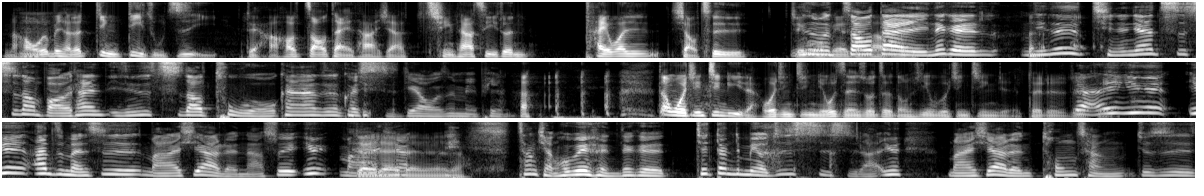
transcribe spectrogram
然后我原本想说尽地主之谊，对，好好招待他一下，请他吃一顿台湾小吃。你怎么招待那个？你这请人家吃吃到饱，他已经是吃到吐了。我看他真的快死掉，我真的没骗你。但我已经尽力了，我已经尽力，我只能说这个东西我已经尽力了。对对对对啊，因为因为安子们是马来西亚人啊，所以因为马来对西亚对对对对，这样讲会不会很那个？就但是没有，就是事实啦。因为马来西亚人通常就是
